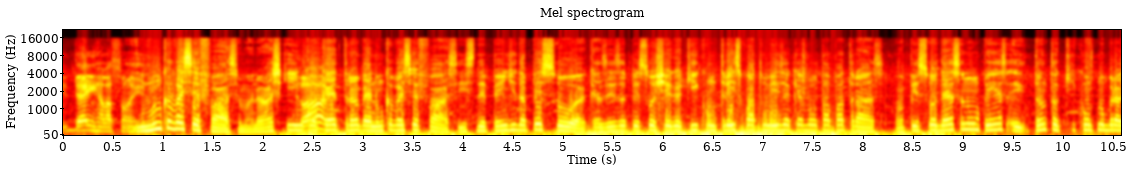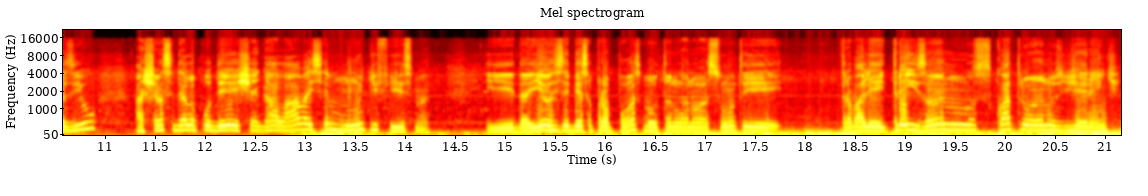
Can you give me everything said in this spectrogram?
ideia em relação a isso. E nunca vai ser fácil, mano. Eu acho que claro. em qualquer trampo é, nunca vai ser fácil. Isso depende da pessoa. Que às vezes a pessoa chega aqui com 3, 4 meses e quer voltar para trás. Uma pessoa dessa não pensa, tanto aqui quanto no Brasil, a chance dela poder chegar lá vai ser muito difícil, mano. E daí eu recebi essa proposta, voltando lá no assunto, e trabalhei três anos, quatro anos de gerente,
